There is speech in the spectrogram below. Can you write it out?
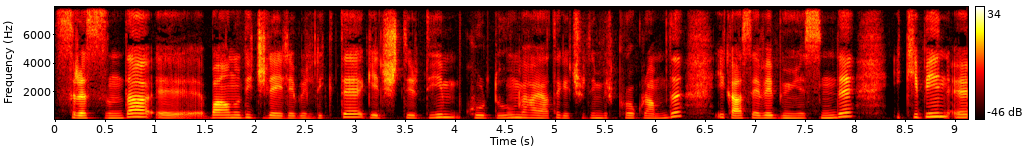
sırasında e, Banu Dicle ile birlikte geliştirdiğim, kurduğum ve hayata geçirdiğim bir programdı. İKSV bünyesinde 2000 e,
